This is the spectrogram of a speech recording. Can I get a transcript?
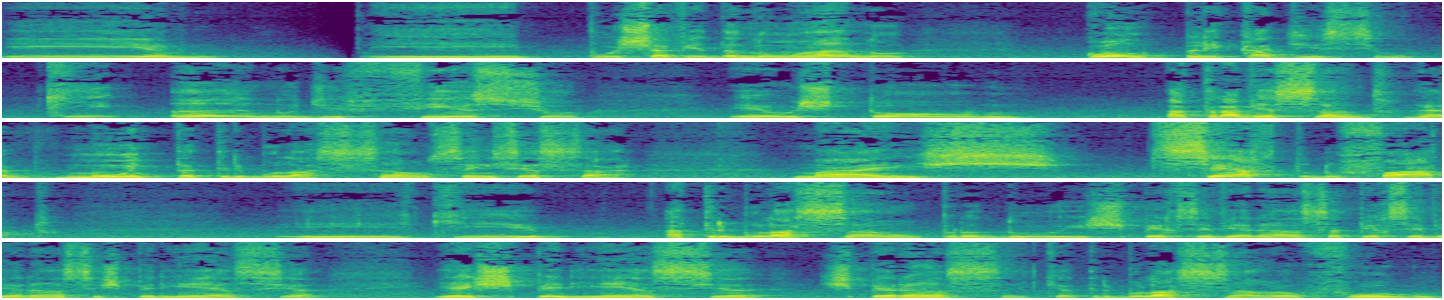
E e, puxa vida, num ano complicadíssimo. Que ano difícil eu estou atravessando. Né? Muita tribulação sem cessar. Mas certo do fato e que a tribulação produz perseverança, perseverança, experiência, e a experiência, esperança. E que a tribulação é o fogo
